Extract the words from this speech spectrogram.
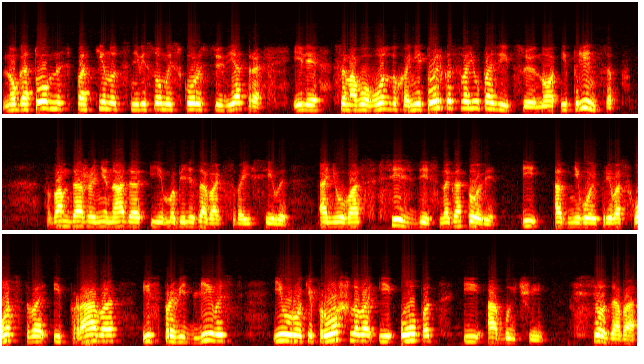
но готовность покинуть с невесомой скоростью ветра или самого воздуха не только свою позицию, но и принцип, вам даже не надо и мобилизовать свои силы. Они у вас все здесь наготове. И огневое превосходство, и право, и справедливость, и уроки прошлого, и опыт, и обычай. Все за вас.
